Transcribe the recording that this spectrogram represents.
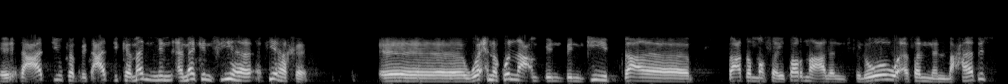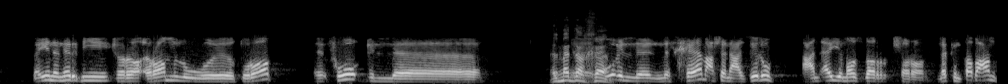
آه، تعدي وكانت بتعدي كمان من أماكن فيها فيها خام آه، وإحنا كنا بنجيب بع- بعد ما سيطرنا على الفلو وقفلنا المحابس بقينا نرمي رمل وتراب آه، فوق ال- الماده الخام. فوق ال- الخام عشان نعزله عن أي مصدر شرار. لكن طبعا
